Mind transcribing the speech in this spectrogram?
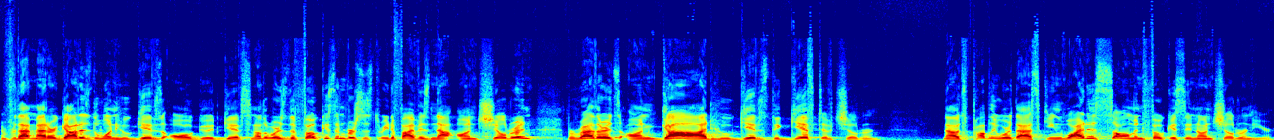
And for that matter, God is the one who gives all good gifts. In other words, the focus in verses 3 to 5 is not on children, but rather it's on God who gives the gift of children. Now, it's probably worth asking why does Solomon focus in on children here?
